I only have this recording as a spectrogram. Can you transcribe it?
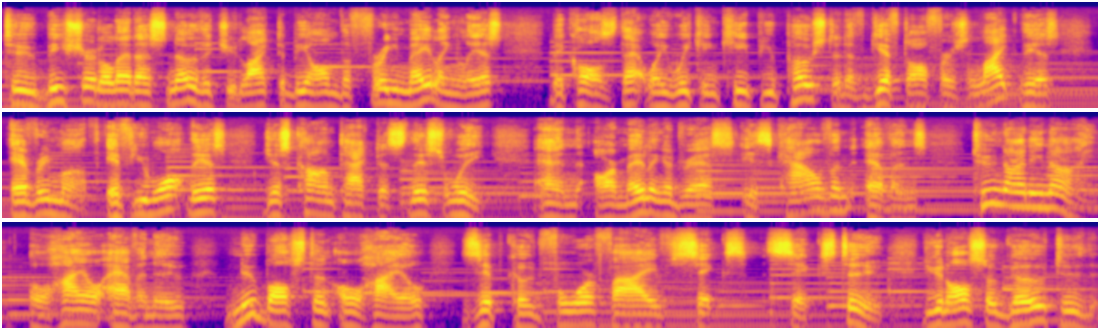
to be sure to let us know that you'd like to be on the free mailing list because that way we can keep you posted of gift offers like this every month. If you want this, just contact us this week. And our mailing address is Calvin Evans, 299 Ohio Avenue, New Boston, Ohio, zip code 45662. You can also go to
